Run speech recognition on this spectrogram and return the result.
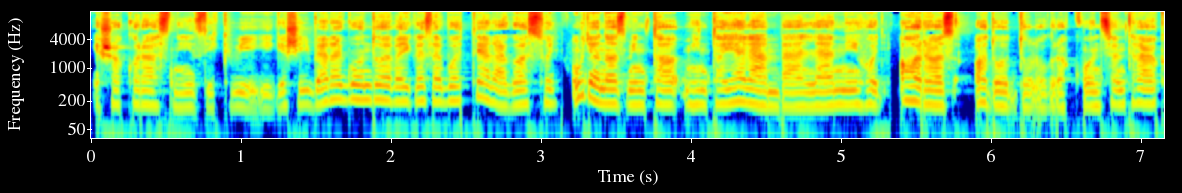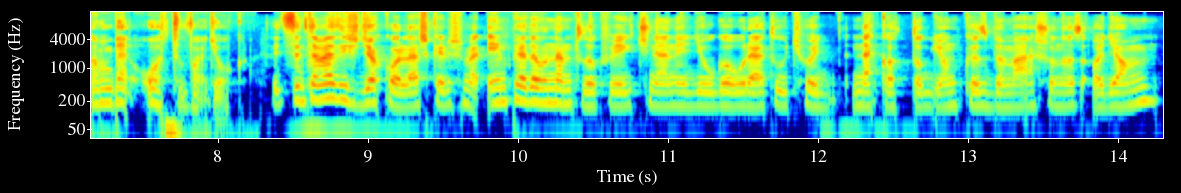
és akkor azt nézik végig. És így belegondolva igazából tényleg az, hogy ugyanaz, mint a, mint a jelenben lenni, hogy arra az adott dologra koncentrálok, amiben ott vagyok. Szerintem ez is gyakorlás kérdés, mert én például nem tudok végigcsinálni egy jogaórát úgy, hogy ne kattogjon közben máson az agyam.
